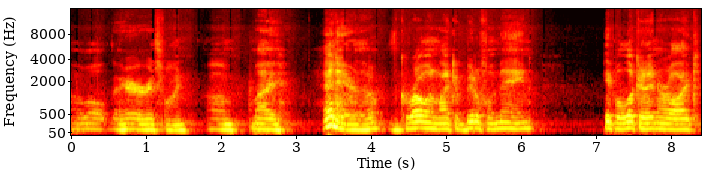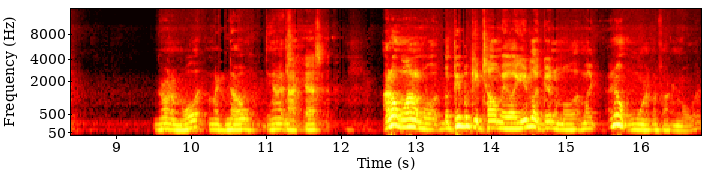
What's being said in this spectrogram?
Oh well, the hair is fine. Um. My head hair though is growing like a beautiful mane. People look at it and are like, "Growing a mullet?" I'm like, "No, damn it." Not yet. I don't want a mullet, but people keep telling me like you'd look good in a mullet. I'm like, I don't want a fucking mullet.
